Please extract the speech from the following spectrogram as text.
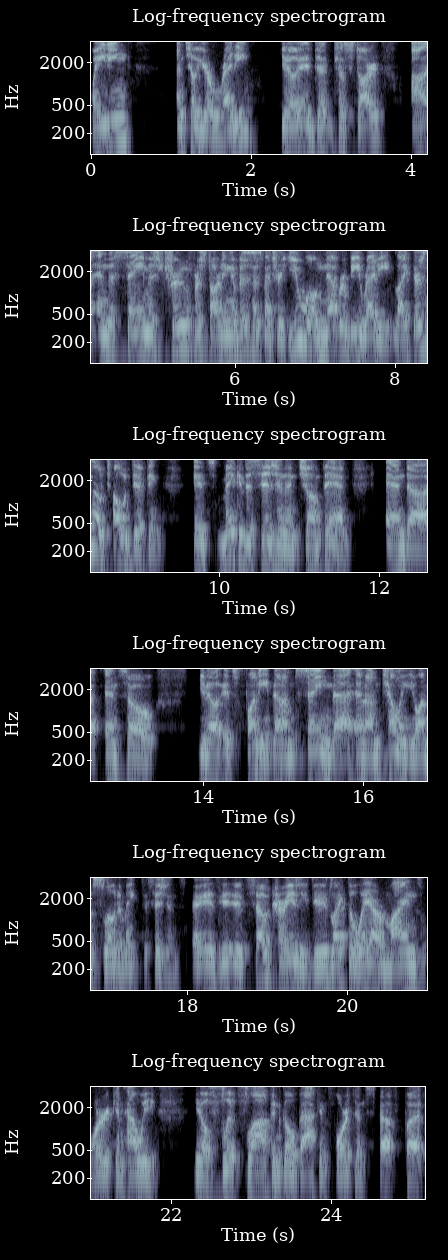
waiting until you're ready, you know, to, to start. Uh, and the same is true for starting a business venture. You will never be ready. Like there's no toe dipping. It's make a decision and jump in. And uh, and so you know, it's funny that I'm saying that and I'm telling you I'm slow to make decisions. It's, it's so crazy, dude. Like the way our minds work and how we, you know, flip flop and go back and forth and stuff. But,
